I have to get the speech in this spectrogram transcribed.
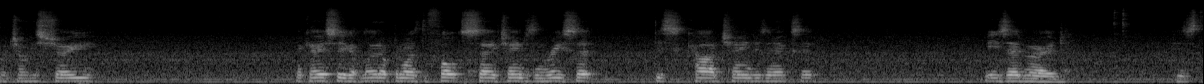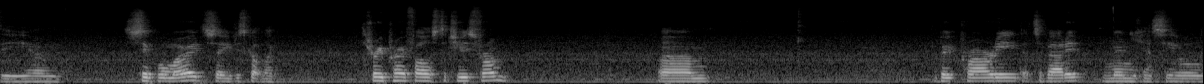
which I'll just show you. Okay, so you got load optimize defaults, save changes and reset, discard changes and exit. EZ mode is the um, simple mode, so you've just got like three profiles to choose from. Um, boot priority, that's about it, and then you can see all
